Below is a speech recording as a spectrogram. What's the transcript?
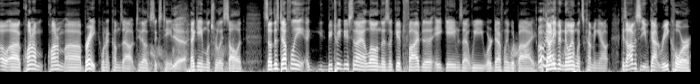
Oh, uh, Quantum Quantum uh, Break when it comes out in 2016. Yeah. that game looks really solid. So there's definitely uh, between Deuce and I alone, there's a good five to eight games that we or definitely would buy Oh, without yeah. even knowing what's coming out. Because obviously you've got ReCore,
